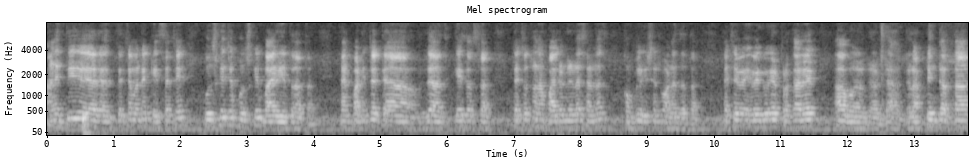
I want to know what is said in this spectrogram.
आणि ती त्याच्यामध्ये केसाचे फुसकेचे फुसके बाहेर येत राहतात. कारण पाठीच्या त्या- ज्या केस असतात त्याच्यातून हा पायलोनिडा सायनस कॉम्प्लिकेशन्स वाढत जातात. त्याचे वेगवेगळे प्रकारे ग्राफ्टिंग करतात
